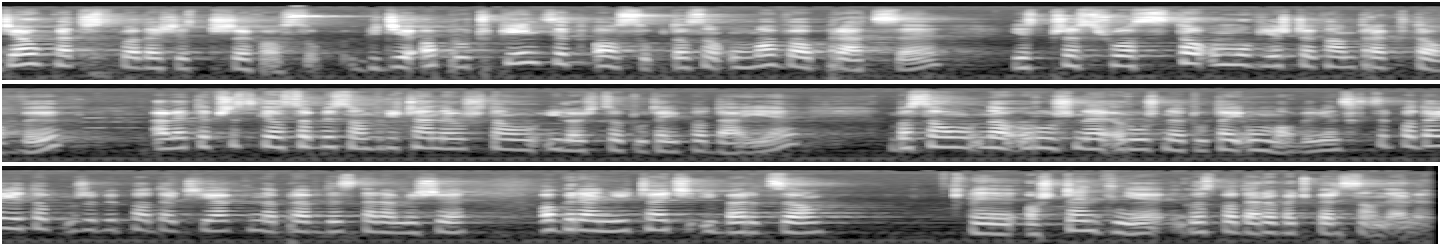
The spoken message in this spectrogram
Dział kadr składa się z trzech osób, gdzie oprócz 500 osób, to są umowy o pracę, jest przeszło 100 umów jeszcze kontraktowych, ale te wszystkie osoby są wliczane już w tą ilość, co tutaj podaję, bo są no, różne, różne tutaj umowy. Więc chcę podaję to, żeby podać, jak naprawdę staramy się ograniczać i bardzo y, oszczędnie gospodarować personelem.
